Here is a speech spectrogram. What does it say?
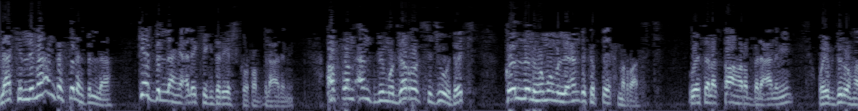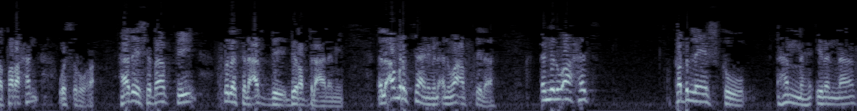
لكن اللي ما عنده صلة بالله كيف بالله عليك يقدر يشكر رب العالمين؟ أصلا أنت بمجرد سجودك كل الهموم اللي عندك تطيح من رأسك ويتلقاها رب العالمين ويبدلها فرحا وسرورا. هذا يا شباب في صلة العبد برب العالمين. الأمر الثاني من أنواع الصلة أن الواحد قبل لا يشكو همه إلى الناس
